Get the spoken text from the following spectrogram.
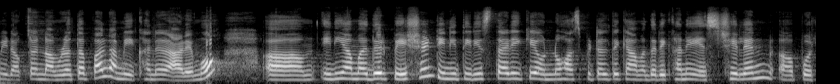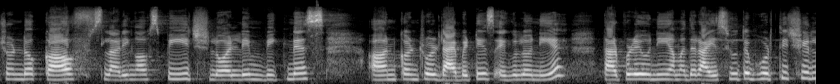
আমি ডক্টর নম্রতা পাল, আমি এখানের আরএমও ইনি আমাদের পেশেন্ট ইনি তিরিশ তারিখে অন্য হসপিটাল থেকে আমাদের এখানে এসছিলেন। প্রচণ্ড cough slurring of speech lower limb weakness uncontrol diabetes এগুলো নিয়ে। তারপরে উনি আমাদের আইসিইউতে ভর্তি ছিল।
